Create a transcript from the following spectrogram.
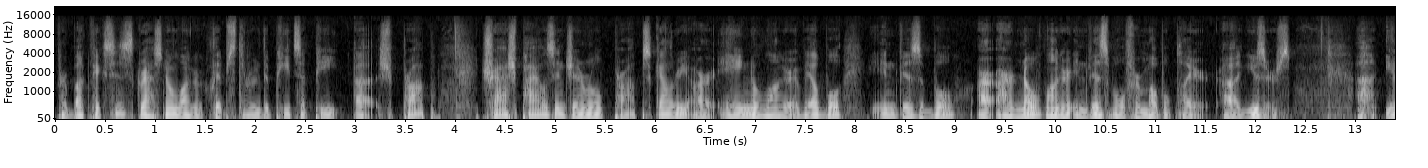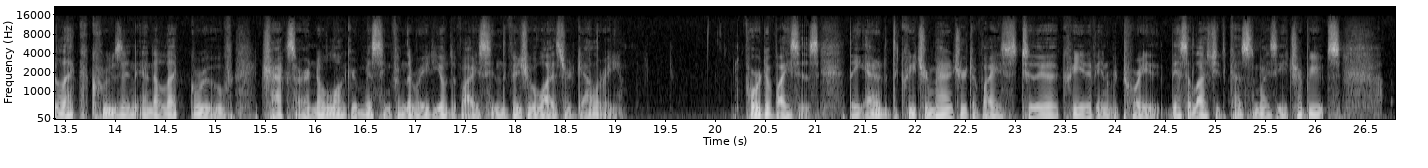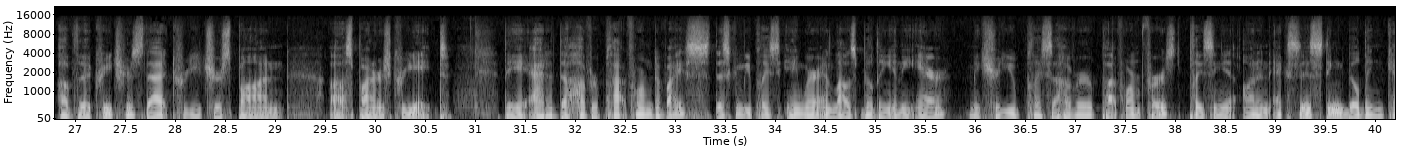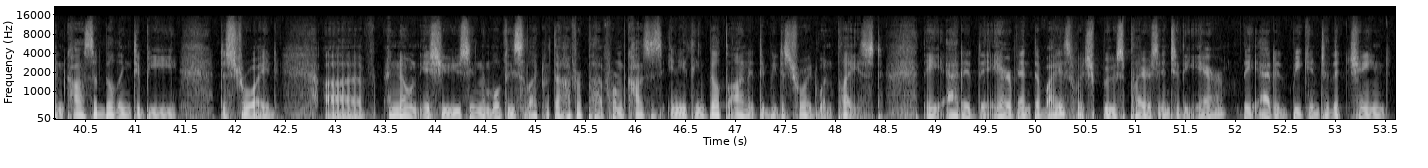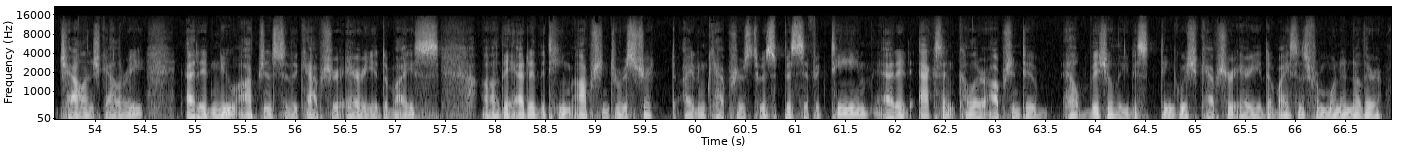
For bug fixes, grass no longer clips through the Pizza Pete uh, prop. Trash piles in general props gallery are a no longer available, invisible are, are no longer invisible for mobile player uh, users. Uh, Elec Cruisin' and Elec Groove tracks are no longer missing from the radio device in the visualizer gallery. For devices, they added the Creature Manager device to the Creative Inventory. This allows you to customize the attributes of the creatures that creature spawn uh, spawners create. They added the hover platform device. This can be placed anywhere and allows building in the air. Make sure you place the hover platform first. Placing it on an existing building can cause the building to be destroyed. Uh, a known issue using the multi select with the hover platform causes anything built on it to be destroyed when placed. They added the air vent device, which boosts players into the air. They added beacon to the chain challenge gallery, added new options to the capture area device. Uh, they added the team option to restrict item captures to a specific team, added accent color option to help visually distinguish capture area devices from one another.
